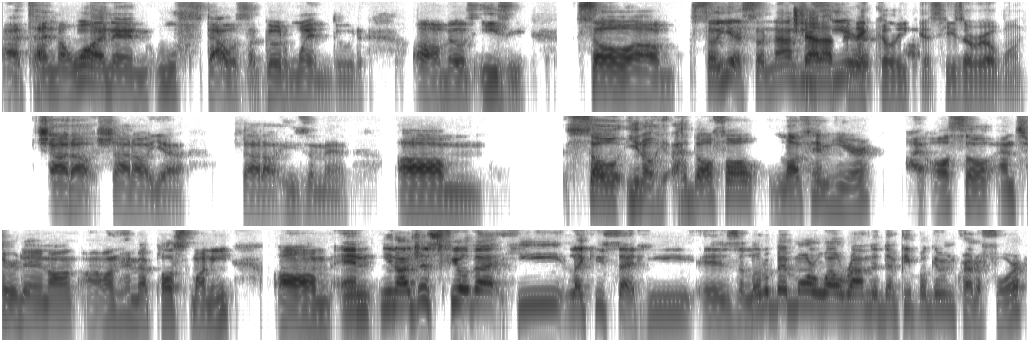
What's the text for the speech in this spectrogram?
at 10 to 1. And oof, that was a good win, dude. Um, it was easy. So um, so yeah, so now shout out here. to Nick Kalikas. He's a real one. Shout out, shout out, yeah. Shout out. He's a man. Um, so you know, Adolfo, love him here. I also entered in on on him at plus money. Um, and you know, I just feel that he, like you said, he is a little bit more well-rounded than people give him credit for.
